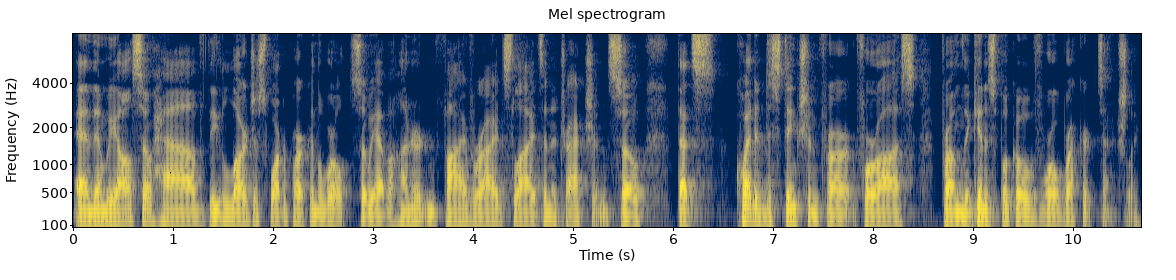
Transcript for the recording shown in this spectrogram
And then we also have the largest water park in the world. So we have 105 ride slides and attractions. So that's quite a distinction for, for us from the Guinness Book of World Records, actually.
